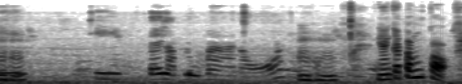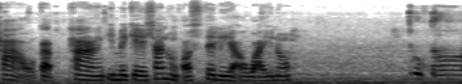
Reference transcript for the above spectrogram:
อือ ที่ฮึที่ได้รับรู้มาเนาะอือฮึงั้นก็ต้องเกาะข่าวกับทางอิมิเกชันของออสเตรเลียเอาไว้เนาะถูกต้อง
